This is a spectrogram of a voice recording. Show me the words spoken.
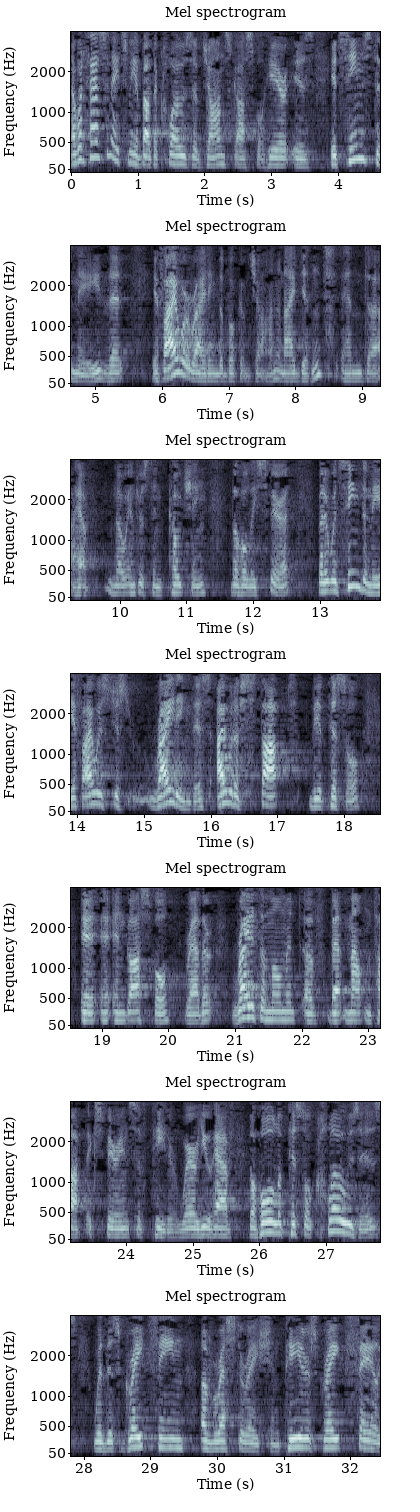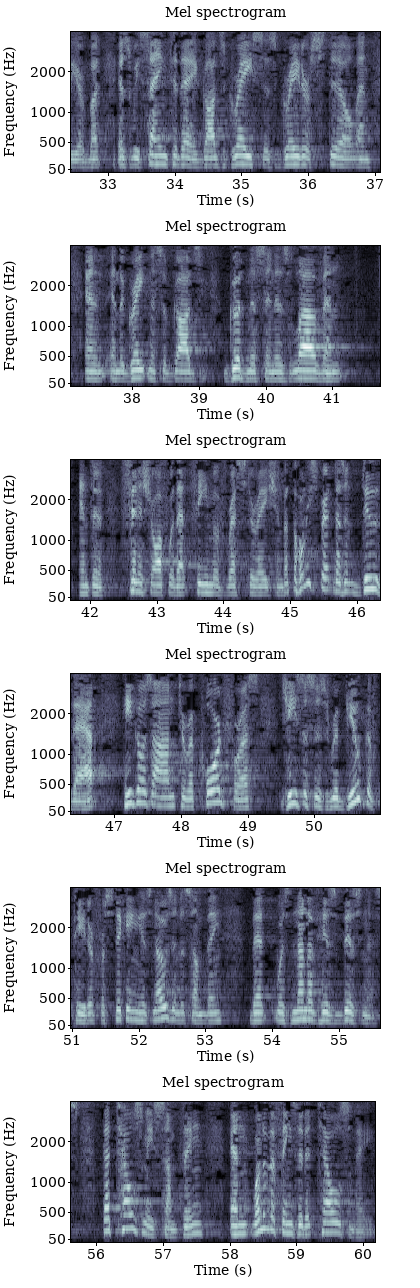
Now, what fascinates me about the close of John's gospel here is it seems to me that if I were writing the book of John, and I didn't, and uh, I have no interest in coaching the Holy Spirit, but it would seem to me if I was just writing this, I would have stopped the epistle and gospel, rather, right at the moment of that mountaintop experience of Peter, where you have the whole epistle closes with this great theme of restoration. Peter's great failure, but as we sang today, God's grace is greater still, and, and, and the greatness of God's goodness and His love and and to finish off with that theme of restoration. But the Holy Spirit doesn't do that. He goes on to record for us Jesus' rebuke of Peter for sticking his nose into something that was none of his business. That tells me something, and one of the things that it tells me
